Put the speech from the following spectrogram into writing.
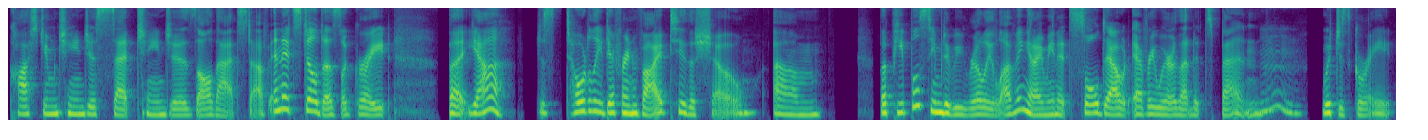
costume changes, set changes, all that stuff. And it still does look great. But yeah, just totally different vibe to the show. Um but people seem to be really loving it. I mean, it's sold out everywhere that it's been mm. which is great.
